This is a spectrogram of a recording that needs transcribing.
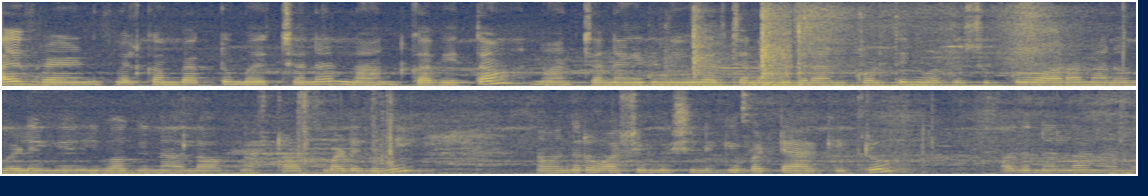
Hi friends welcome back to my channel ನಾನು ಕವಿತಾ. ನಾನು ಚೆನ್ನಾಗಿದ್ದೀನಿ. ನೀವು ಯಾರು ಚೆನ್ನಾಗಿದ್ದೀರಾ ಅಂದ್ಕೊಳ್ತೀನಿ ಇವತ್ತು ಶುಕ್ರವಾರ ನಾನು ಬೆಳಿಗ್ಗೆ ಇವಾಗಿನ ಲಾಕ್ನ ಸ್ಟಾರ್ಟ್ ಮಾಡಿದ್ದೀನಿ. ನಾವಂದರೆ ವಾಷಿಂಗ್ ಮಿಷಿನಿಗೆ ಬಟ್ಟೆ ಹಾಕಿದ್ರು. ಅದನ್ನೆಲ್ಲ ನಾನು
